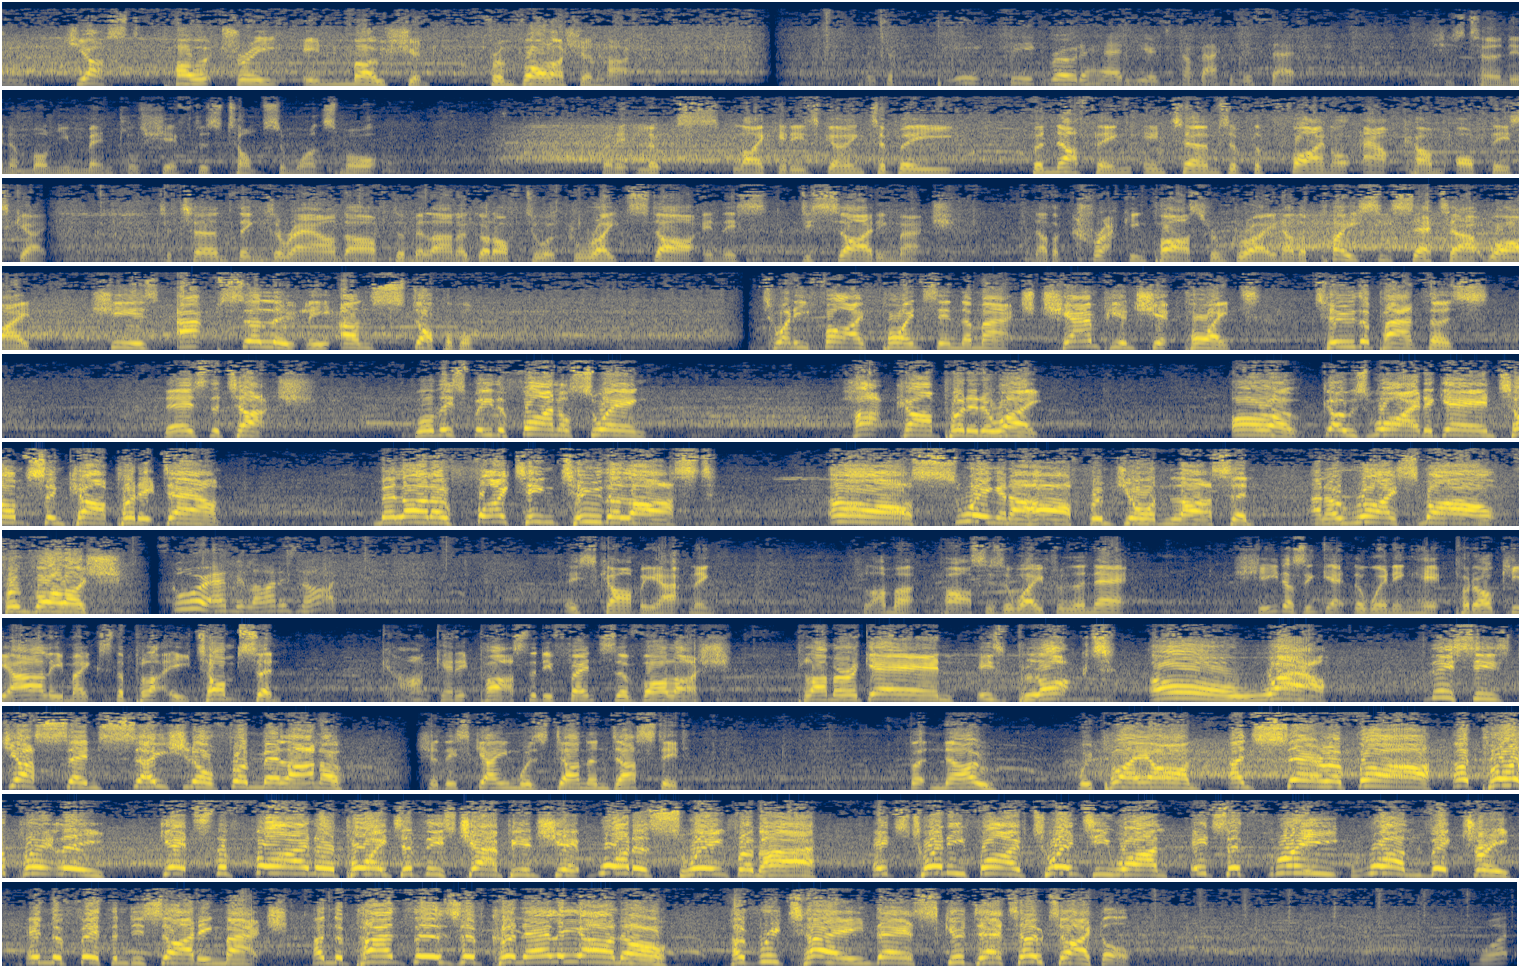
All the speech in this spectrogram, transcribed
just poetry in motion from Wołosz and Haak. It's a big, big road ahead here to come back in this set. She's turned in a monumental shift as Thompson once more. But it looks like it is going to be for nothing in terms of the final outcome of this game. To turn things around after Milano got off to a great start in this deciding match. Another cracking pass from Gray, another pacey set out wide. She is absolutely unstoppable. 25 points in the match, championship point to the Panthers. There's the touch. Will this be the final swing? Haak can't put it away. Orro goes wide again. Thompson can't put it down. Milano fighting to the last. Oh, swing and a half from Jordan Larson. And a wry smile from Wołosz. Score and Milan is not. This can't be happening. Plummer passes away from the net. She doesn't get the winning hit. Occhiali makes the play. Thompson can't get it past the defence of Wołosz. Plummer again is blocked. Oh, wow. This is just sensational from Milano. So this game was done and dusted. But no, we play on, and Sarah Fahr appropriately gets the final point of this championship. What a swing from her! It's 25 21. It's a 3 1 victory in the fifth and deciding match. And the Panthers of Conegliano have retained their Scudetto title. What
